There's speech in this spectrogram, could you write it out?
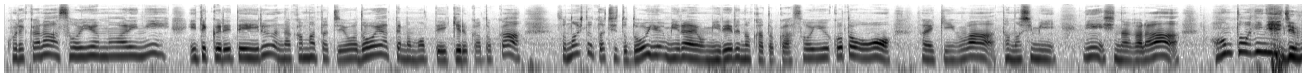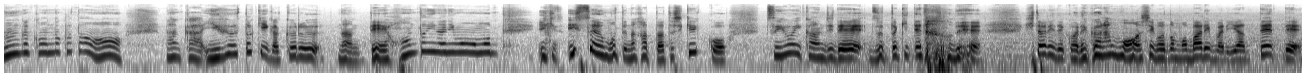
これからそういう周りにいてくれている仲間たちをどうやって守っていけるかとかその人たちとどういう未来を見れるのかとかそういうことを最近は楽しみにしながら本当にね 自分がこんなことをなんか言う時が来るなんて本当に何も思一切思ってなかった。私結構強い感じでずっと来てたので1人でこれからも仕事もバリバリやってってって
